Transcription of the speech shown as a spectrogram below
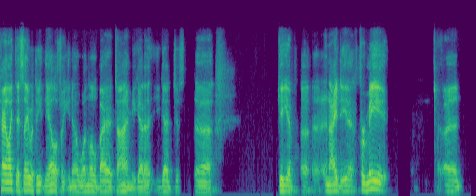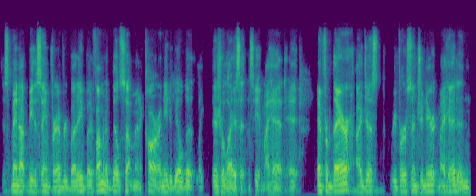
kind of like they say with eating the elephant. You know, one little bite at a time. You gotta, you gotta just uh, you a, an idea. For me, uh, this may not be the same for everybody, but if I'm going to build something in a car, I need to be able to like visualize it and see it in my head. And, and from there, I just reverse engineer it in my head and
